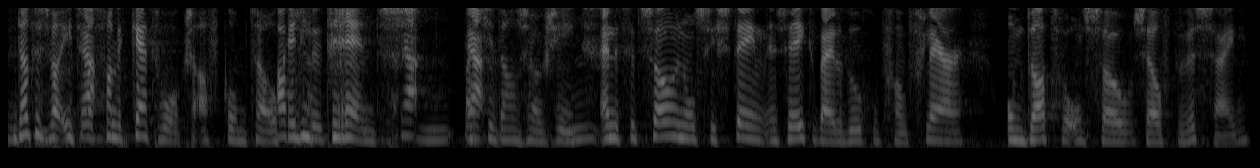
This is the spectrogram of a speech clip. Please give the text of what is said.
dat is wel iets wat van de catwalks afkomt ook. Hè? Die Absoluut. trends, Ja. wat Ja. je dan zo ziet. En het zit zo in ons systeem, en zeker bij de doelgroep van Flair... omdat we ons zo zelfbewust zijn...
